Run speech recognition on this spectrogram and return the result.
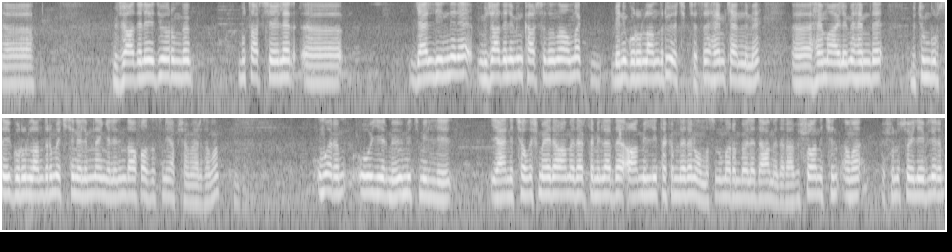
e, mücadele ediyorum ve bu tarz şeyler e, geldiğinde de mücadelemin karşılığını almak beni gururlandırıyor açıkçası. Hem kendimi e, hem ailemi hem de bütün Bursa'yı gururlandırmak için elimden gelenin daha fazlasını yapacağım her zaman. Umarım U20, Ümit Milli yani çalışmaya devam edersem ileride A milli takım neden olmasın. Umarım böyle devam eder abi. Şu an için ama şunu söyleyebilirim.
